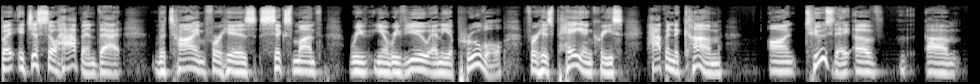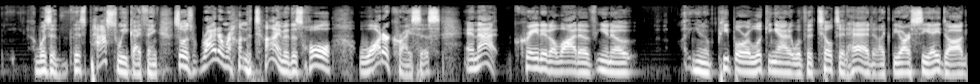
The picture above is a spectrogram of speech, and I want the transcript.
But it just so happened that the time for his six month re, you know review and the approval for his pay increase happened to come on Tuesday of um, was it this past week I think so it was right around the time of this whole water crisis and that created a lot of you know you know people are looking at it with a tilted head like the RCA dog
